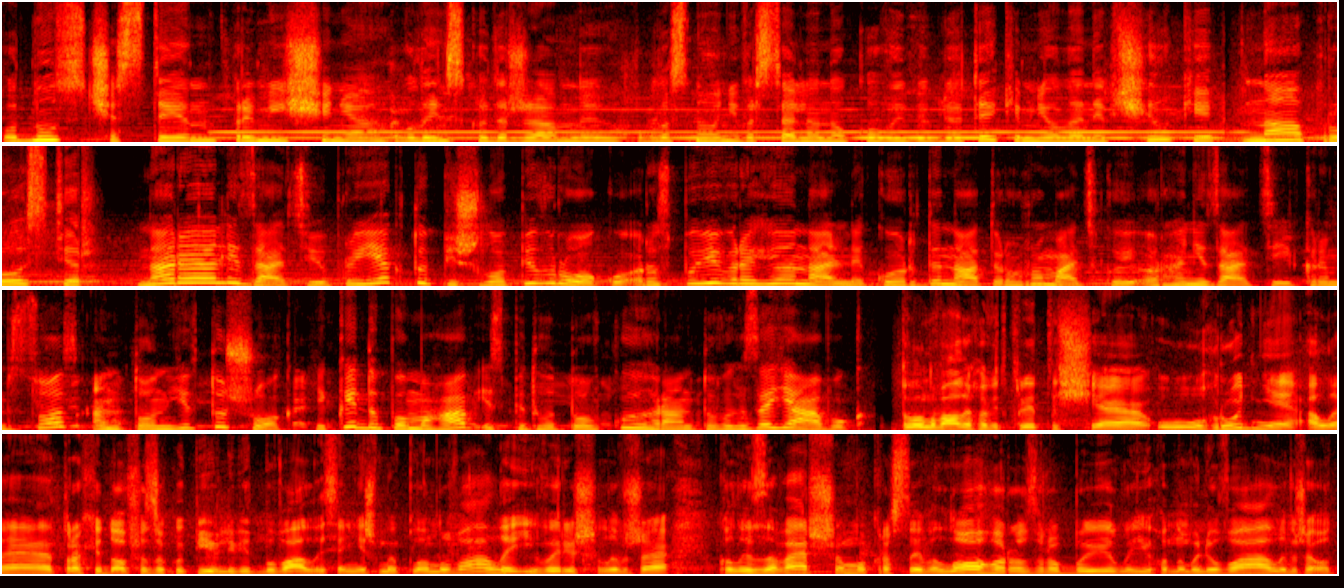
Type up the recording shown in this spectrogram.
одну з частин приміщення Волинської державної обласної універсальної наукової бібліотеки імені Олени Пчілки на простір. На реалізацію проєкту пішло півроку, розповів регіональний координатор громадської організації Кримсос Антон Євтушок, який допомагав із підготовкою грантових заявок. Планували його відкрити ще у грудні, але трохи довше закупівлі відбувалися, ніж ми планували, і вирішили вже, коли завершимо, красиве лого розробили, його намалювали. Вже от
